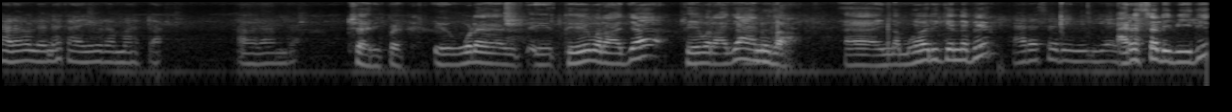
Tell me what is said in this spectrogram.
கடவுள் என்ன கைவிட மாட்டான் அவ்வளோதான் சரி இப்போ உங்களோட தேவராஜா தேவராஜா அனுதா இந்த முகவரிக்கு என்ன பேர் அரசடி வீதியா அரசடி வீதி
